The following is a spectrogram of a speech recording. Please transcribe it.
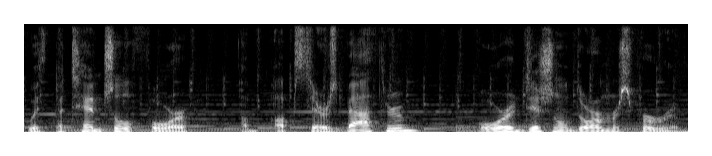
with potential for an upstairs bathroom or additional dormers for room.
